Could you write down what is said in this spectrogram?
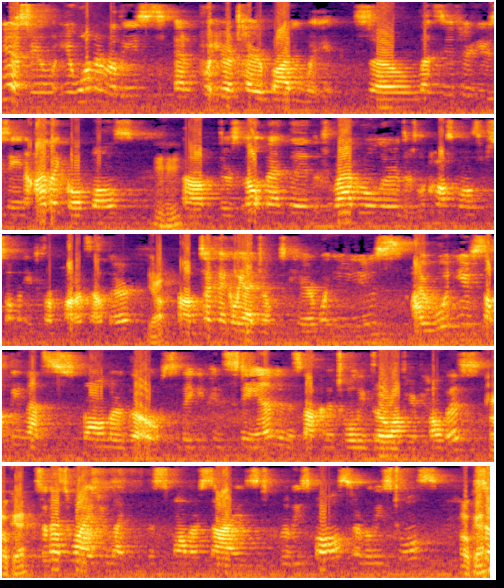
Yeah, so you, you want to release and put your entire body weight. So let's see if you're using, I like golf balls. Mhm. Um, there's Melt Method, there's RAD Roller, there's lacrosse balls, there's so many different products out there. Yeah. Um, technically, I don't care what you use. I would use something that's smaller though, so that you can stand and it's not going to totally throw off your pelvis. Okay. So that's why I do like the smaller sized release balls or release tools. Okay. So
